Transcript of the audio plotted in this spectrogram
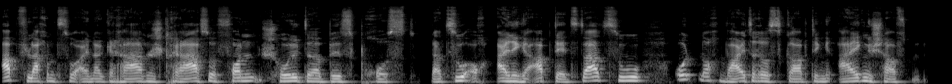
abflachen zu einer geraden Straße von Schulter bis Brust. Dazu auch einige Updates dazu und noch weitere Sculpting-Eigenschaften.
